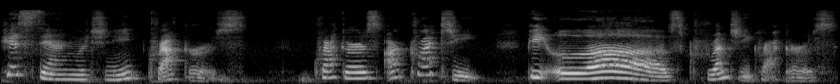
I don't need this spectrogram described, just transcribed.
His sandwich needs crackers. Crackers are crunchy. Pete loves crunchy crackers.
